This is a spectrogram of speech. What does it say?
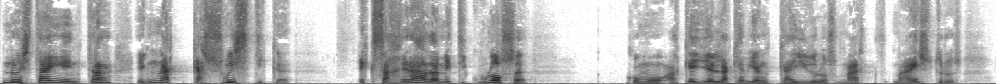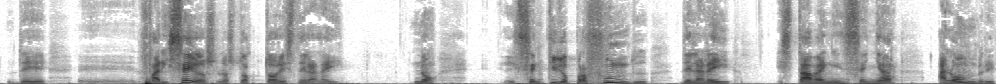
no está en entrar en una casuística exagerada, meticulosa, como aquella en la que habían caído los maestros de eh, fariseos, los doctores de la ley. No, el sentido profundo de la ley estaba en enseñar al hombre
